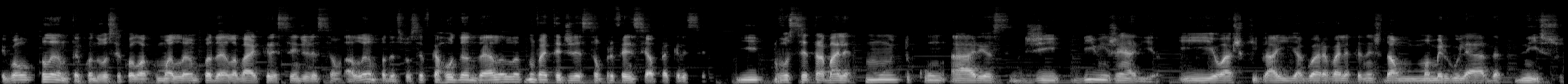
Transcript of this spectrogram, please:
Igual planta, quando você coloca uma lâmpada, ela vai crescer em direção à lâmpada. Se você ficar rodando ela, ela não vai ter direção preferencial para crescer. E você trabalha muito com áreas de bioengenharia. E eu acho que aí agora vale a independente dar uma mergulhada nisso.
